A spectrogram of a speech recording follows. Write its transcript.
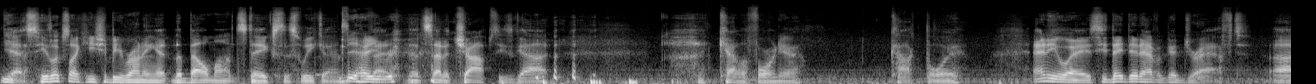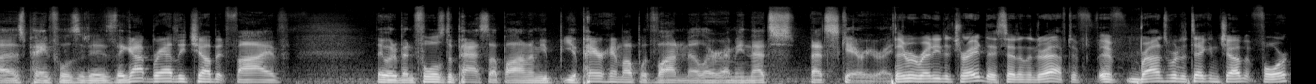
Yes, he looks like he should be running at the Belmont Stakes this weekend. Yeah, that, re- that set of chops he's got. California, cock boy. Anyways, he, they did have a good draft. Uh, as painful as it is, they got Bradley Chubb at five. They would have been fools to pass up on him. You you pair him up with Von Miller. I mean, that's that's scary, right? They were ready to trade. They said in the draft if if Browns would have taken Chubb at four,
